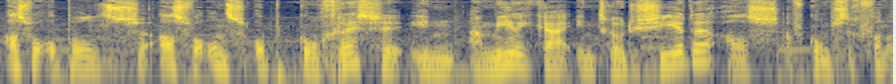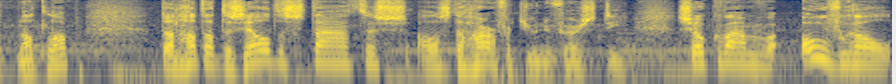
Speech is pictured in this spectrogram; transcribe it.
Als we, op ons, als we ons op congressen in Amerika introduceerden... als afkomstig van het NatLab... dan had dat dezelfde status als de Harvard University. Zo kwamen we overal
